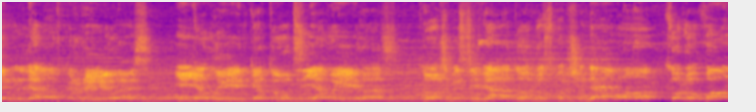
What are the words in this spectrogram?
земля вкрилась, і ялинка тут з'явилась, тож ми свято розпочнемо хоровод.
